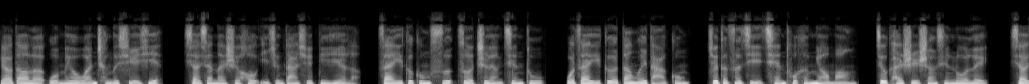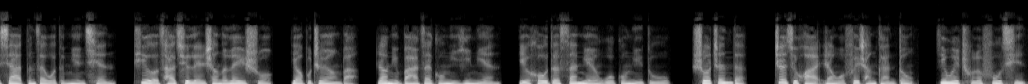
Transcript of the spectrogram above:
聊到了我没有完成的学业。小夏那时候已经大学毕业了，在一个公司做质量监督，我在一个单位打工，觉得自己前途很渺茫，就开始伤心落泪。小夏蹲在我的面前。替我擦去脸上的泪，说：“要不这样吧，让你爸再供你一年，以后的三年我供你读。”说真的，这句话让我非常感动，因为除了父亲，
